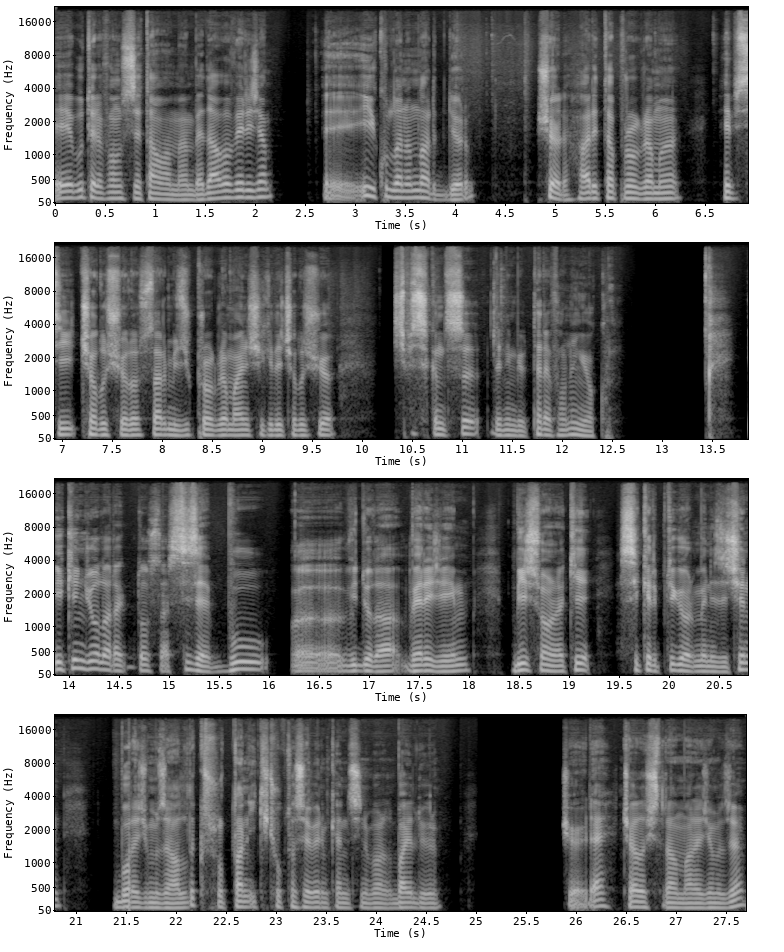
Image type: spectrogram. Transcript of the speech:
Eee, bu telefonu size tamamen bedava vereceğim. Eee, iyi kullanımlar diliyorum. Şöyle harita programı hepsi çalışıyor dostlar. Müzik programı aynı şekilde çalışıyor. Hiçbir sıkıntısı dediğim gibi telefonun yok. İkinci olarak dostlar size bu eee, videoda vereceğim bir sonraki script'i görmeniz için bu aracımızı aldık. Sultan 2 çok da severim kendisini bu arada bayılıyorum. Şöyle çalıştıralım aracımızı.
